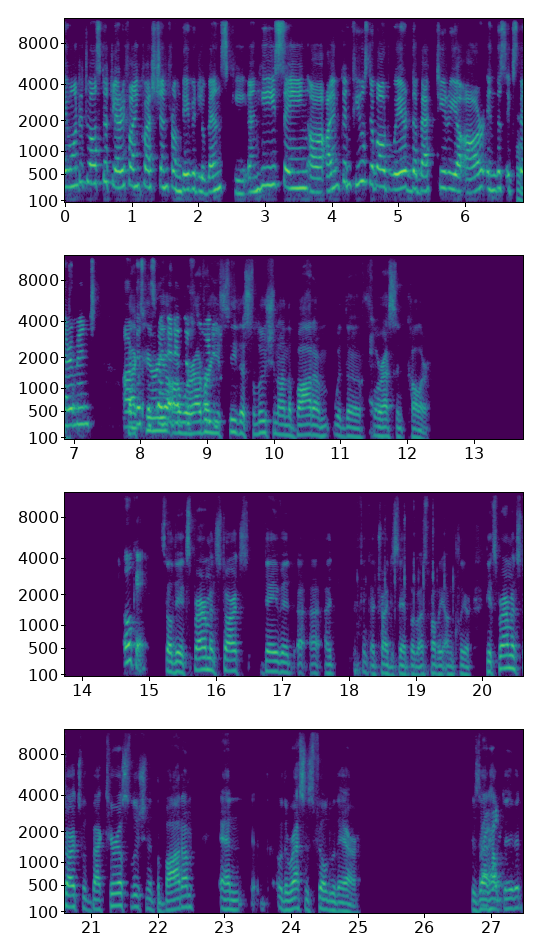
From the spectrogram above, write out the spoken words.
I wanted to ask a clarifying question from David Lubensky, and he's saying, uh, I'm confused about where the bacteria are in this experiment. Are they Oh. Bacteria suspended are wherever you see the solution on the bottom with the fluorescent color. Okay, So the experiment starts, David, I, I, I think I tried to say it, but I was probably unclear. The experiment starts with bacterial solution at the bottom and uh, the rest is filled with air. Does that help, David?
